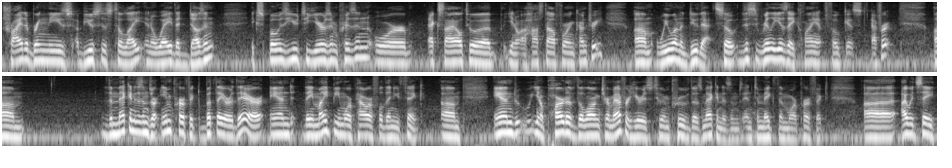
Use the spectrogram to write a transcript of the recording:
try to bring these abuses to light in a way that doesn't expose you to years in prison or exile to a you know a hostile foreign country. Um, we want to do that. So this really is a client focused effort. Um, the mechanisms are imperfect, but they are there, and they might be more powerful than you think. Um, and you know, part of the long term effort here is to improve those mechanisms and to make them more perfect. Uh, I would say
